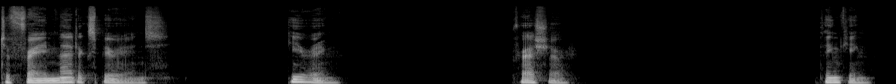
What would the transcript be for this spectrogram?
to frame that experience. Hearing, pressure, thinking.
